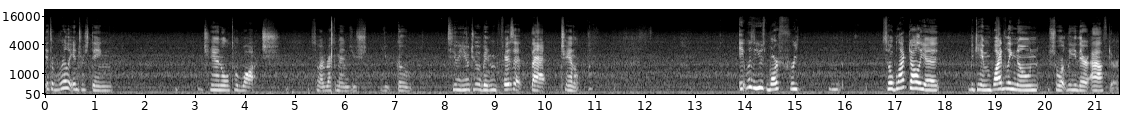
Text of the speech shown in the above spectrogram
It's a really interesting channel to watch. So I recommend you you go to YouTube and visit that channel. It was used more free So Black Dahlia became widely known shortly thereafter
